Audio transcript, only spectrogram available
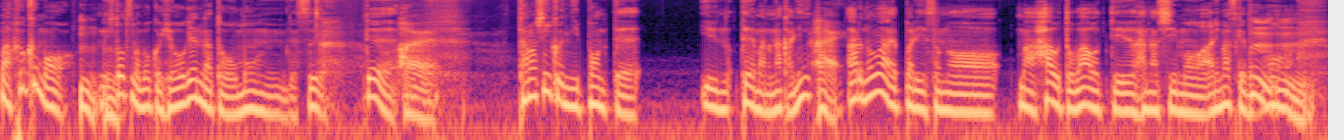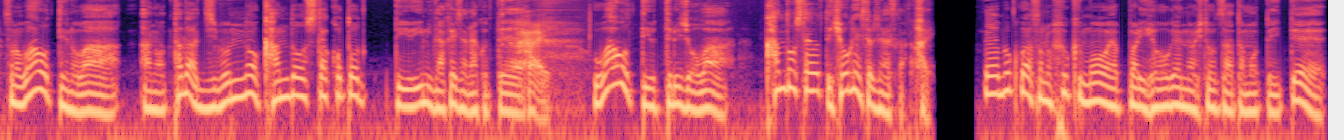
まあ服も一つの僕は表現だと思うんです、ではい。楽しい国日本っていうのテーマの中にはい。あるのはやっぱりそのまあハウとワオっていう話もありますけども、そのワオっていうのはあのただ自分の感動したことっていう意味だけじゃなくて、はい。ワオって言ってる以上は感動したよって表現してるじゃないですか。はいで僕はその服もやっぱり表現の一つだと思っていて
